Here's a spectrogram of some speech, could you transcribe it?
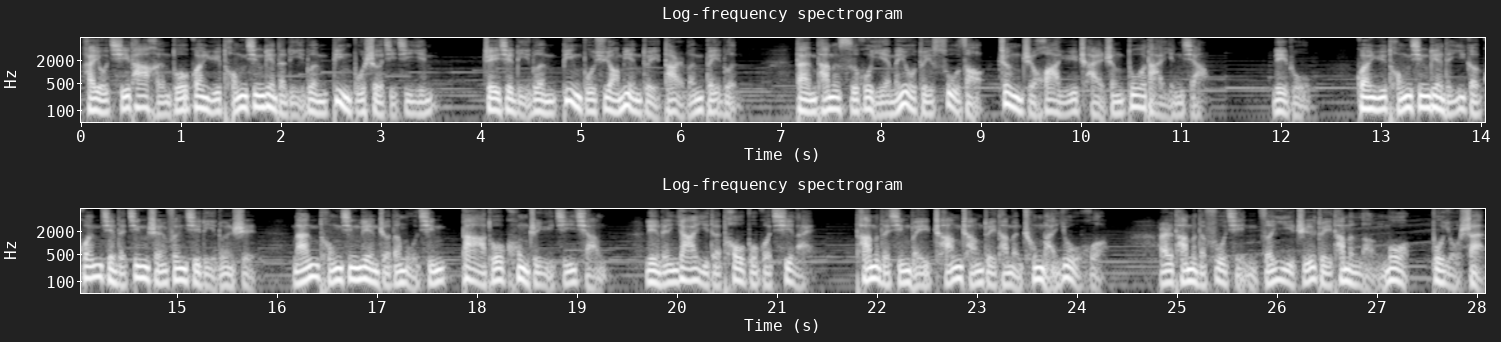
还有其他很多关于同性恋的理论并不涉及基因，这些理论并不需要面对达尔文悖论，但他们似乎也没有对塑造政治话语产生多大影响。例如，关于同性恋的一个关键的精神分析理论是。男同性恋者的母亲大多控制欲极强，令人压抑的透不过气来。他们的行为常常对他们充满诱惑，而他们的父亲则一直对他们冷漠不友善。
